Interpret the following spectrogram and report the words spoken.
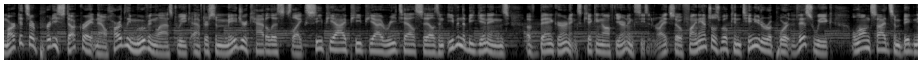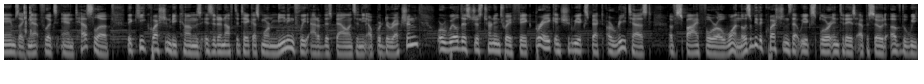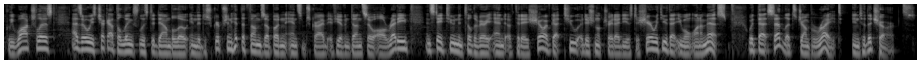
Markets are pretty stuck right now, hardly moving last week after some major catalysts like CPI, PPI, retail sales, and even the beginnings of bank earnings kicking off the earnings season, right? So financials will continue to report this week alongside some big names like Netflix and Tesla. The key question becomes is it enough to take us more meaningfully out of this balance in the upward direction, or will this just turn into a fake break and should we expect a retest of SPY 401? Those will be the questions that we explore in today's episode of the weekly watch list. As always, check out the links listed down down below in the description. Hit the thumbs up button and subscribe if you haven't done so already. And stay tuned until the very end of today's show. I've got two additional trade ideas to share with you that you won't want to miss. With that said, let's jump right into the charts.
